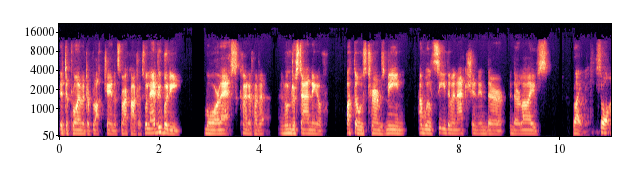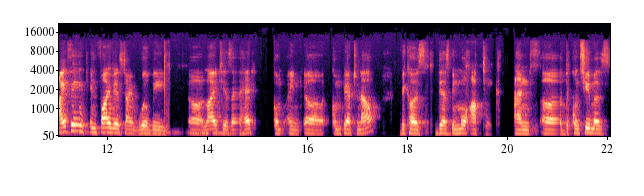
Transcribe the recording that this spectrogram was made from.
the deployment of blockchain and smart contracts? Will everybody more or less kind of have a, an understanding of what those terms mean and we'll see them in action in their in their lives? Right. So I think in five years' time we'll be uh, light years ahead com- in, uh, compared to now because there's been more uptake and uh, the consumers,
